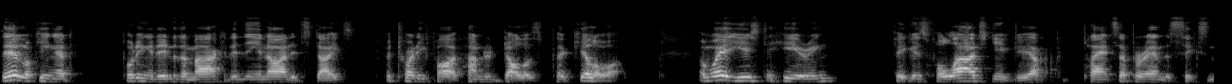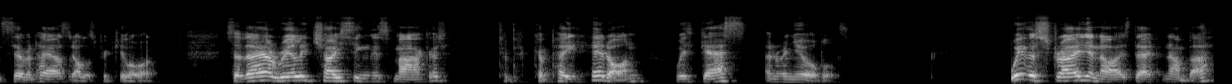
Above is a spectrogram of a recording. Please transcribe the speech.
they're looking at putting it into the market in the United States for $2,500 per kilowatt. And we're used to hearing figures for large nuclear plants up around the six and seven thousand dollars per kilowatt. So they are really chasing this market to compete head on with gas and renewables. We've Australianised that number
